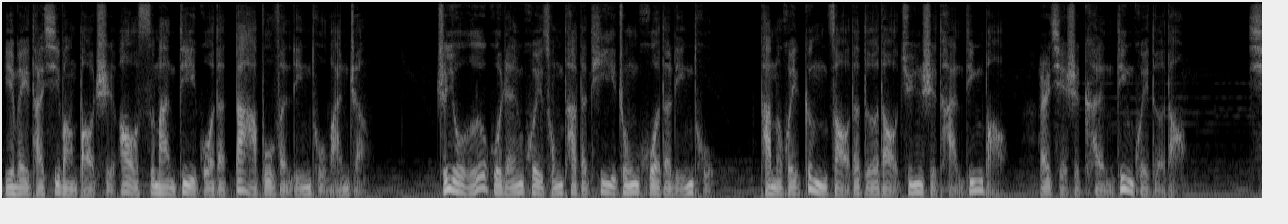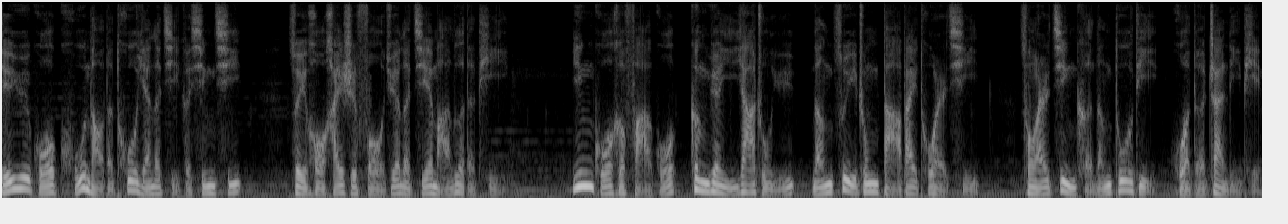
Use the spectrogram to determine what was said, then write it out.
因为他希望保持奥斯曼帝国的大部分领土完整。只有俄国人会从他的提议中获得领土，他们会更早的得到君士坦丁堡，而且是肯定会得到。协约国苦恼地拖延了几个星期，最后还是否决了杰马勒的提议。英国和法国更愿意压注于能最终打败土耳其，从而尽可能多地获得战利品。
